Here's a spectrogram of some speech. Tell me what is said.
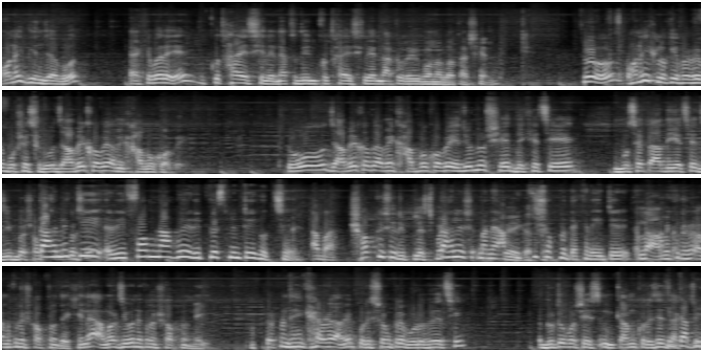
অনেক দিন যাবৎ একেবারে কোথায় ছিলেন, এতদিন কোথায় ছিলেন, নাটোরের বনলতা সেন। তো অনেক লোক এভাবে বসেছিল, যাবে কবে? আমি খাব কবে? তো যাবে কবে? আমি খাব কবে? এজন্য সে দেখেছে মুছে তা দিয়েছে জিব্বা তাহলে কি রিফর্ম না হয়ে রিপ্লেসমেন্টই হচ্ছে আবার? সবকিছু রিপ্লেসমেন্ট তাহলে মানে আপনি কি স্বপ্ন দেখেন এই যে না আমি কোনো আমি কোনো স্বপ্ন দেখি না আমার জীবনে কোনো স্বপ্ন নেই। স্বপ্ন নেই কারণে আমি পরিশ্রম করে বড় হয়েছি। দুটো ইনকাম করেছি কিন্তু আপনি।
